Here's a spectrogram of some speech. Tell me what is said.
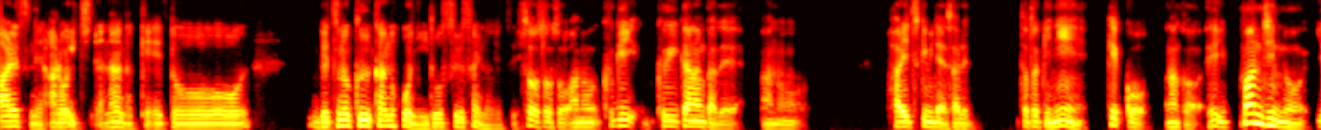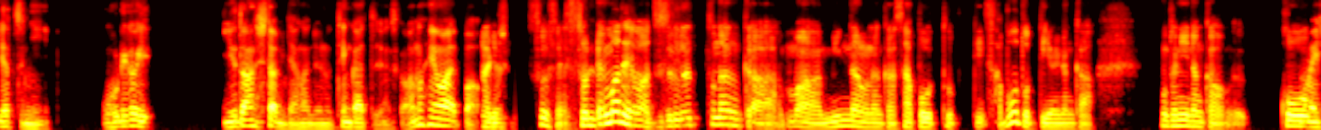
あ、あれですね。あの、一、なんだっけ、えっと、別の空間の方に移動する際のやつでしょ。そうそうそう、あの、釘、釘かなんかで、あの、貼り付けみたいにされた時に、結構、なんか、え、一般人のやつに、俺がい油断したみたいな感じの展開あったじゃないですか。あの辺はやっぱ、あります。そうですね。それまではずっとなんか、まあ、みんなのなんかサポートって、サポートっていうよりなんか、本当になんか、こうまあ、一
